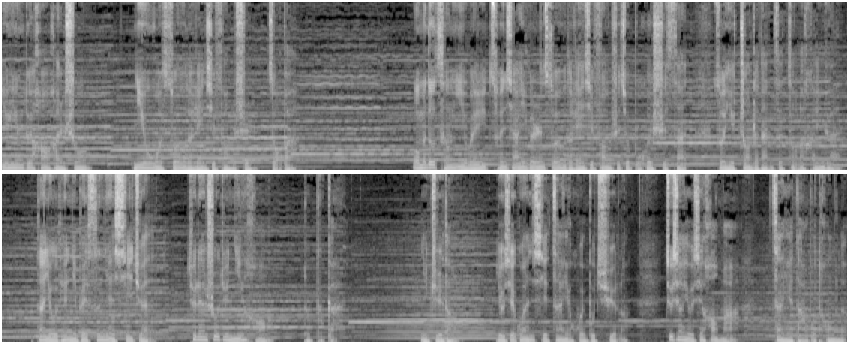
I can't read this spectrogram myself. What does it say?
英英对浩瀚说：“你有我所有的联系方式，走吧。”我们都曾以为存下一个人所有的联系方式就不会失散，所以壮着胆子走了很远。但有天你被思念席卷。却连说句你好都不敢。你知道，有些关系再也回不去了，就像有些号码再也打不通了。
